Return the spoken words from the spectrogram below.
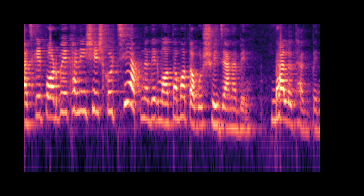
আজকের পর্ব এখানেই শেষ করছি। আপনাদের মতামত অবশ্যই জানাবেন। ভালো থাকবেন।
